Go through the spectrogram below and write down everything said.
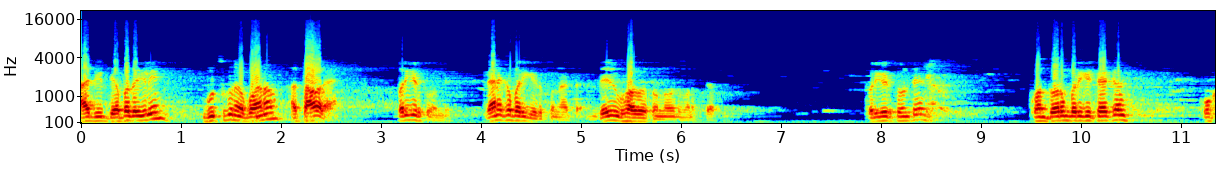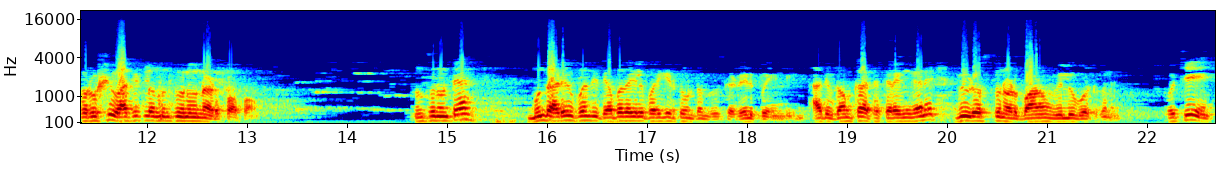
అది దెబ్బ తగిలి గుచ్చుకున్న బాణం అది తావలే. పరిగెడుతుంది. వెనక పరిగెడుతున్నట్ట. దేవి భాగవతంలో ఉంది మనస్తారు పరిగెడుతుంటే కొంత దూరం పరిగెట్టాక ఒక ఋషి వాకిట్లో నుంచుని ఉన్నాడు పాపం. నుంచుని ఉంటే ముందు అడవి పంది దెబ్బ తగిలి పరిగెడుతూ ఉంటుంది చూశాడు వెళ్ళిపోయింది. అది డొంకాట తిరగంగానే వీడు వస్తున్నాడు బాణం విల్లు పట్టుకుని. వచ్చి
